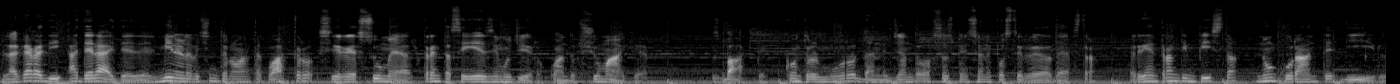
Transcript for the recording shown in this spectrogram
La gara di Adelaide del 1994 si riassume al 36esimo giro quando Schumacher sbatte contro il muro danneggiando la sospensione posteriore a destra, rientrando in pista non curante di Hill.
